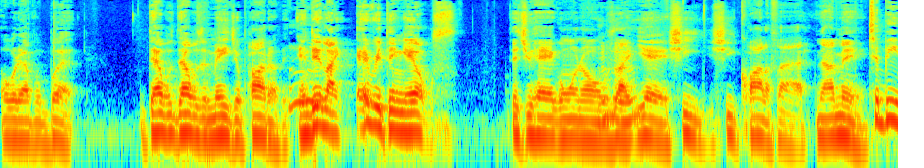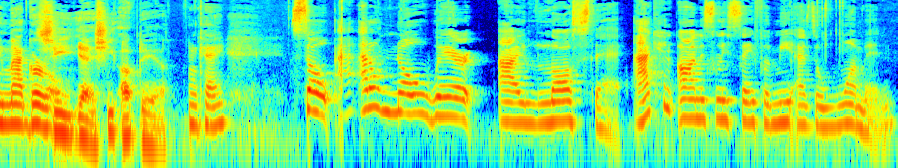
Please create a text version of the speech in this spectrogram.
or whatever. But that was that was a major part of it. And Mm-hmm. then like everything else that you had going on was Mm-hmm. like, yeah, she she qualified. You know what I mean? to be my girl. She yeah, she up there. Okay. So I, I don't know where I lost that. I can honestly say for me as a woman,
